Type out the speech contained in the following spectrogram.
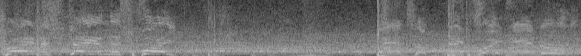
Trying to stay in this fight. Lands a big right hand early.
